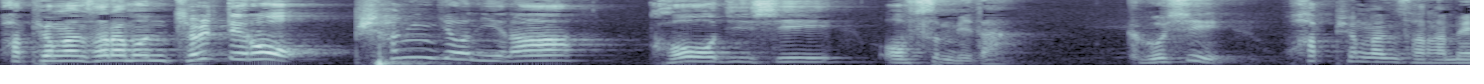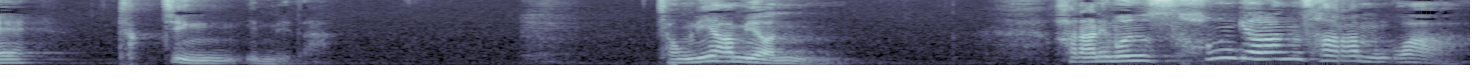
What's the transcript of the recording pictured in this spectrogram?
화평한 사람은 절대로 편견이나 거짓이 없습니다. 그것이 화평한 사람의 특징입니다. 정리하면 하나님은 성결한 사람과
